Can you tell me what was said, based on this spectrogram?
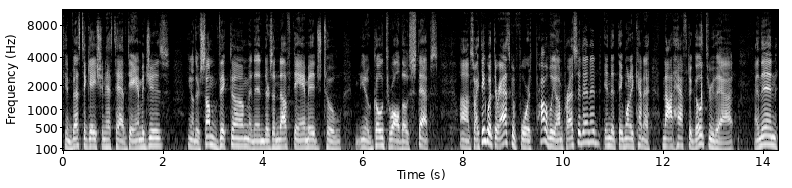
The investigation has to have damages. You know, there's some victim, and then there's enough damage to you know go through all those steps. Um, so I think what they're asking for is probably unprecedented in that they want to kind of not have to go through that. And then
